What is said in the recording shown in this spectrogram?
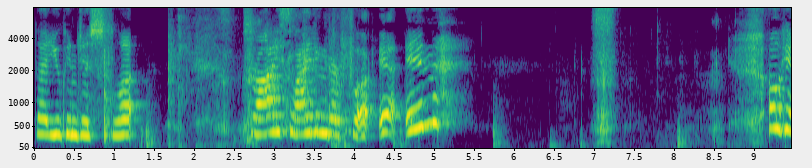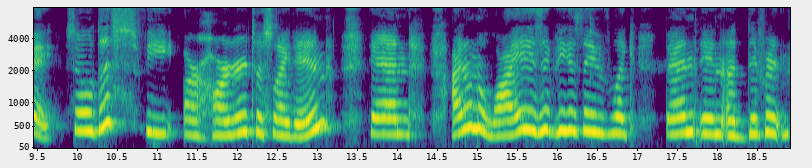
that you can just sli try sliding their foot in Okay, so this feet are harder to slide in, and I don't know why. Is it because they've like been in a different,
